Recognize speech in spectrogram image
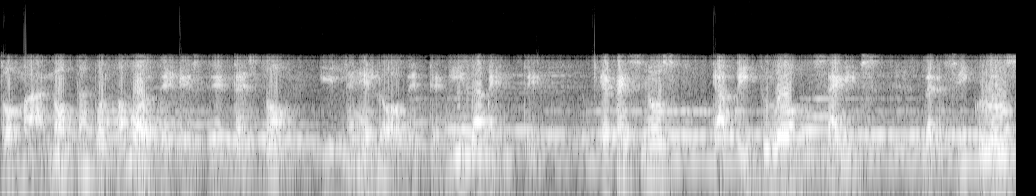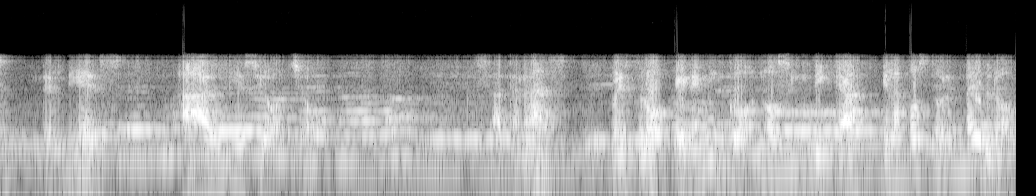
Toma nota por favor de este texto y léelo detenidamente. Efesios capítulo 6 versículos del 10 al 18. Satanás, nuestro enemigo, nos indica el apóstol Pedro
